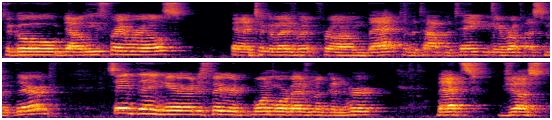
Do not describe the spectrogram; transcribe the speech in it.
to go down these frame rails and I took a measurement from that to the top of the tank, give me a rough estimate there. Same thing here, I just figured one more measurement couldn't hurt. That's just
